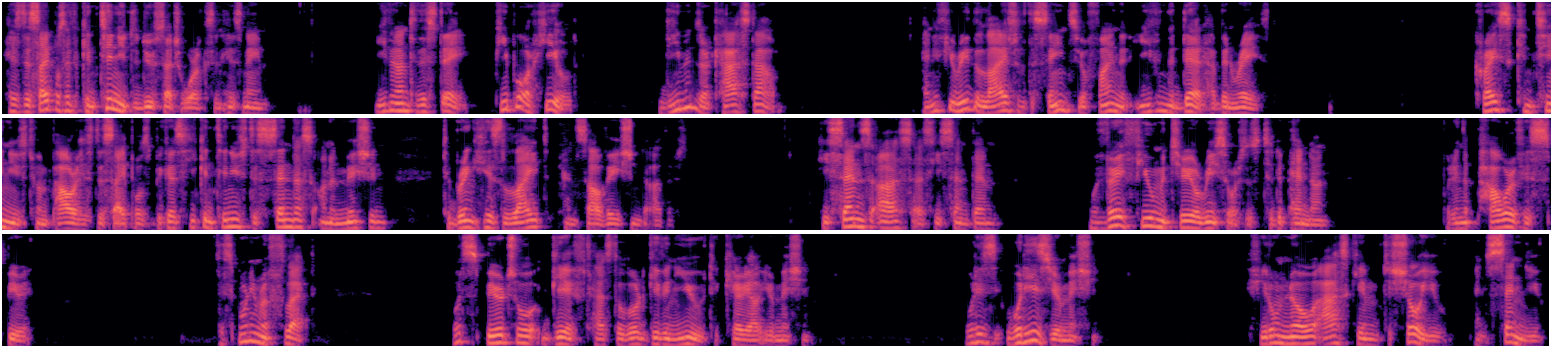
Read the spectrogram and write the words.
his disciples have continued to do such works in his name. Even unto this day, People are healed, demons are cast out. And if you read the lives of the saints, you'll find that even the dead have been raised. Christ continues to empower his disciples because he continues to send us on a mission to bring his light and salvation to others. He sends us, as he sent them, with very few material resources to depend on, but in the power of his Spirit. This morning, reflect what spiritual gift has the Lord given you to carry out your mission? What is, what is your mission? If you don't know, ask Him to show you and send you.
